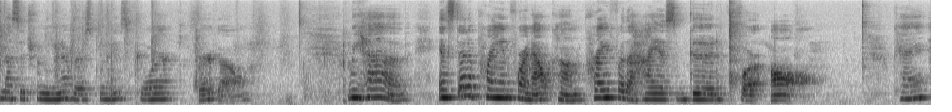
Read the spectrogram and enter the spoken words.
Message from the universe, please, for Virgo. We have, instead of praying for an outcome, pray for the highest good for all. Okay,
